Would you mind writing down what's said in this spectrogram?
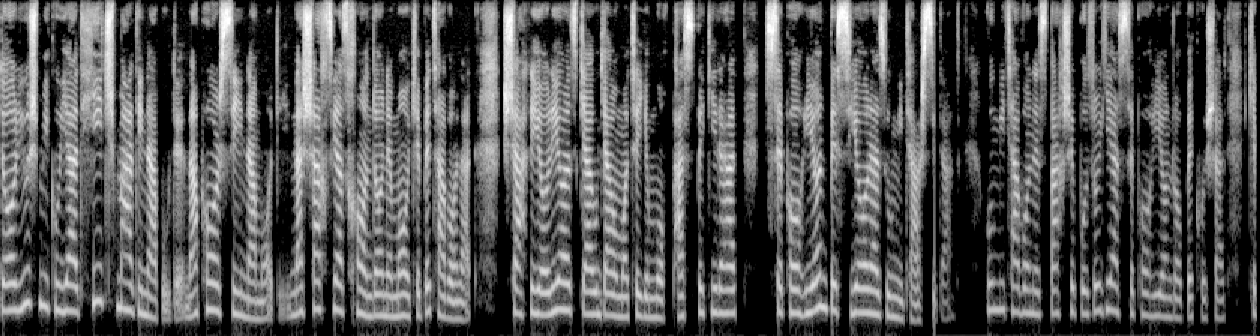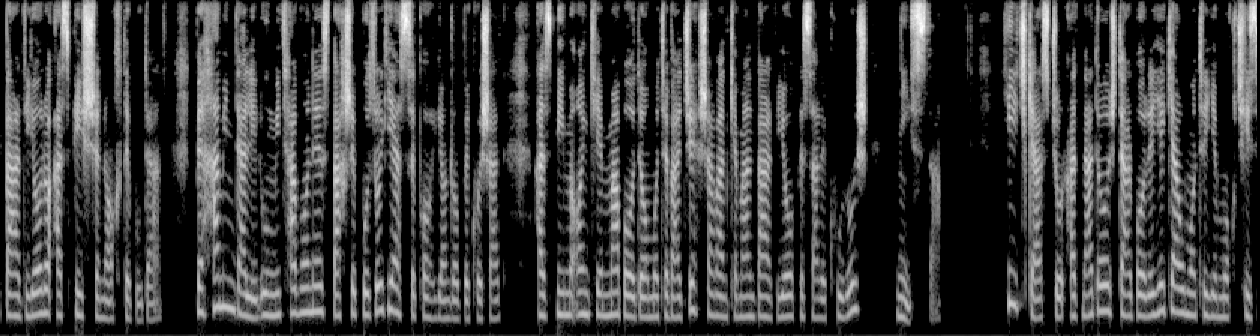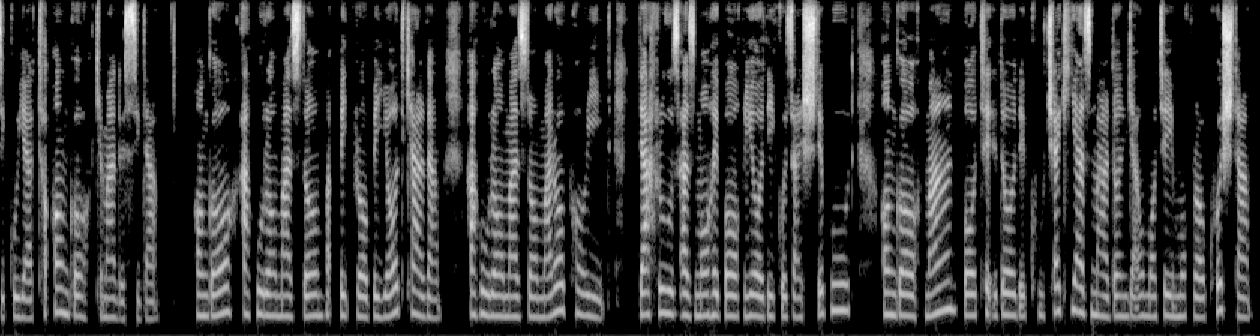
داریوش می‌گوید هیچ مردی نبوده نه پارسی نه مادی نه شخصی از خاندان ما که بتواند شهریاری از گوگوماته مغ پس بگیرد. سپاهیان بسیار از او میترسیدند. او می‌توانست بخش بزرگی از سپاهیان را بکشد که بردیار را از پیش شناخته بودند. به همین دلیل او می‌توانست بخش بزرگی از سپاهیان را بکشد. از بیم آنکه مبادا متوجه شوند که من بردیا و پسر کوروش نیستم. هیچکس جرأت نداشت درباره گوماته مغ چیزی گوید تا آنگاه که من رسیدم. آنگاه اهورامزدا را به یاد کردم. اهورامزدا مرا پایید. ده روز از ماه باقیادی گذشته بود آنگاه من با تعداد کوچکی از مردان گوماته مغ را کشتم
